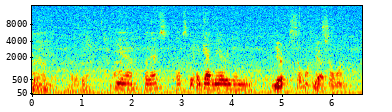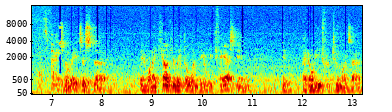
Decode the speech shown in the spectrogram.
uh, out of the- yeah, well, that's, that's good. And got married and Yep. so on and Yes. so on. That's great. So it's just, uh, and when I calculate the one day a week fasting, it, I don't eat for two months out of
